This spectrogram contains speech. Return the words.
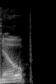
Nope.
